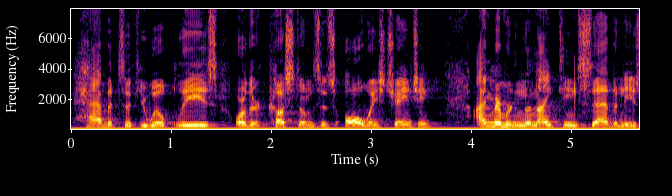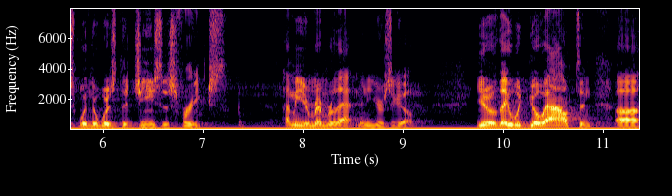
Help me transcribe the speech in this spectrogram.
habits, if you will, please, or their customs is always changing. I remember in the 1970s when there was the Jesus freaks. How many of you remember that many years ago? You know, they would go out and uh,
